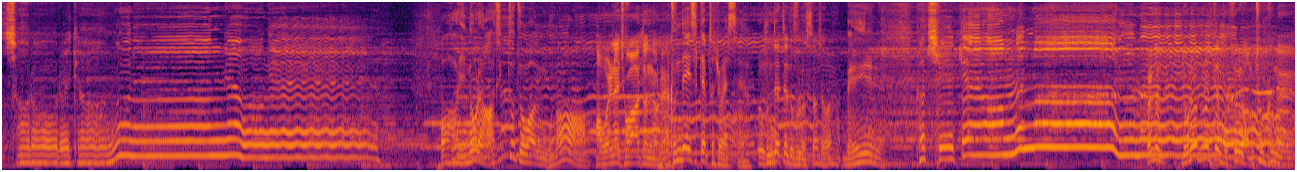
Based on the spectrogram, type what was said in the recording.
서로를 겨누는 명예 와이 노래 아직도 좋아하는구나 아, 원래 좋아하던 노래? 군대에 있을 때부터 좋아했어요. 군대 때도 불렀어 저걸. 매일매일 거칠 게 없는 마음을 그래도 노래 부를 때 목소리가 엄청 크네.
